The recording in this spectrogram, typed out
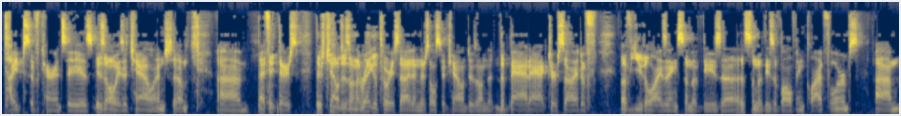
types of currency is, is always a challenge. So um, I think there's there's challenges on the regulatory side, and there's also challenges on the, the bad actor side of of utilizing some of these uh, some of these evolving platforms. Um,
